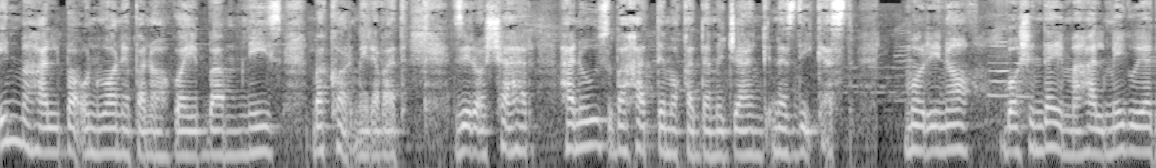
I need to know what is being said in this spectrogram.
این محل به عنوان پناهگاه بم نیز به کار می رود زیرا شهر هنوز به خط مقدم جنگ نزدیک است. مارینا باشنده محل می‌گوید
